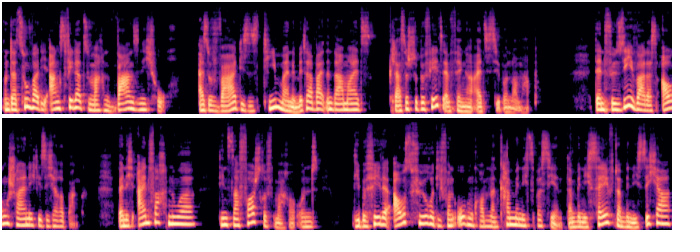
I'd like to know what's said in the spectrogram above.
Und dazu war die Angst, Fehler zu machen, wahnsinnig hoch. Also war dieses Team, meine Mitarbeitenden damals, klassische Befehlsempfänger, als ich sie übernommen habe. Denn für sie war das augenscheinlich die sichere Bank. Wenn ich einfach nur Dienst nach Vorschrift mache und die Befehle ausführe, die von oben kommen, dann kann mir nichts passieren. Dann bin ich safe, dann bin ich sicher,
